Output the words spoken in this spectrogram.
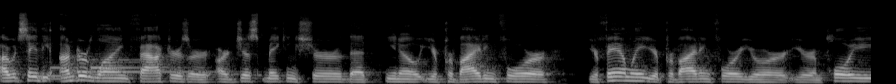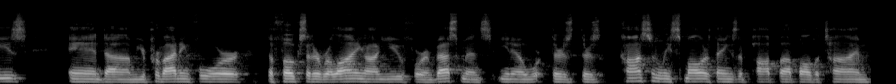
I would say the underlying factors are are just making sure that you know you're providing for your family, you're providing for your your employees, and um, you're providing for the folks that are relying on you for investments, you know, there's there's constantly smaller things that pop up all the time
